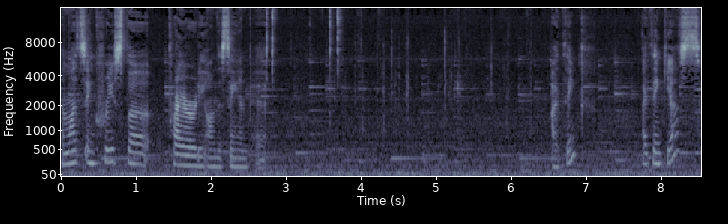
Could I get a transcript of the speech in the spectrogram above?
And let's increase the priority on the sand pit. I think. I think yes.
